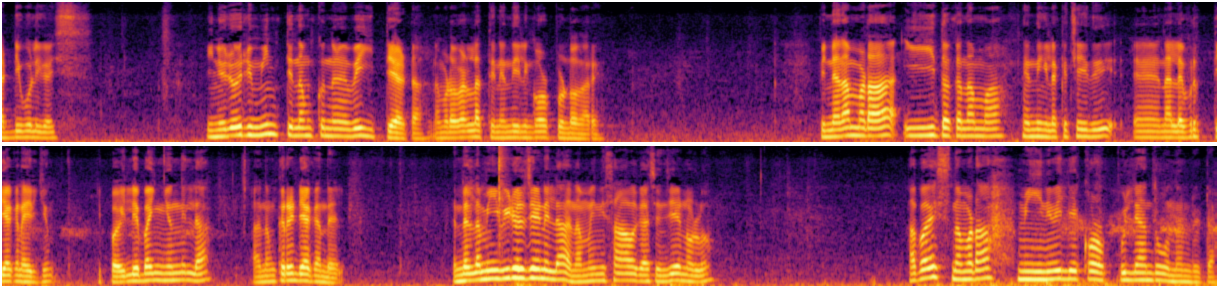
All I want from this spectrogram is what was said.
അടിപൊളി ഗൈസ് ഇനി ഒരു മിനിറ്റ് നമുക്കൊന്ന് വെയിറ്റ് ചെയ്യാട്ടാ. നമ്മുടെ വെള്ളത്തിന് എന്തെങ്കിലും കുഴപ്പമുണ്ടോ അറിയാം. പിന്നെ നമ്മുടെ ഈ ഇതൊക്കെ നമ്മ എന്തെങ്കിലുമൊക്കെ ചെയ്ത് നല്ല വൃത്തിയാക്കണമായിരിക്കും ഇപ്പോൾ വലിയ ഭംഗിയൊന്നുമില്ല. അത് നമുക്ക് റെഡിയാക്കാം എന്തായാലും. എന്തായാലും നമ്മൾ ഈ വീഡിയോയിൽ ചെയ്യണില്ല. നമ്മൾ ഇനി സാവകാശം ചെയ്യണുള്ളൂ. അപ്പോൾ ഗൈസ് നമ്മുടെ മീൻ വലിയ കുഴപ്പമില്ലാന്ന് തോന്നുന്നുണ്ട് കേട്ടോ.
